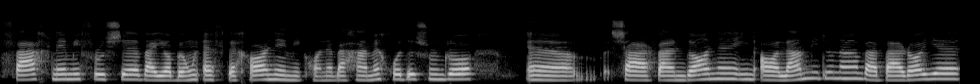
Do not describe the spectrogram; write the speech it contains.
فخر نمیفروشه و یا به اون افتخار نمی‌کنه و همه خودشون رو شهروندان این عالم می‌دونن و برای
